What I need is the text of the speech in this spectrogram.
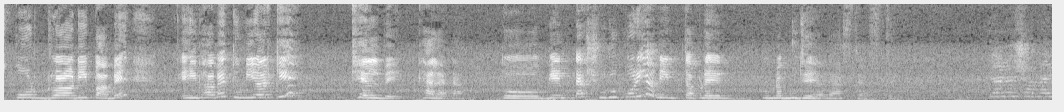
স্কোর গ্লরি পাবে। এইভাবে তুমি আর কি খেলবে খেলাটা। তো গেমটা শুরু করি, আমি তারপরে তোমরা বুঝে যাবে আস্তে আস্তে। সবাই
